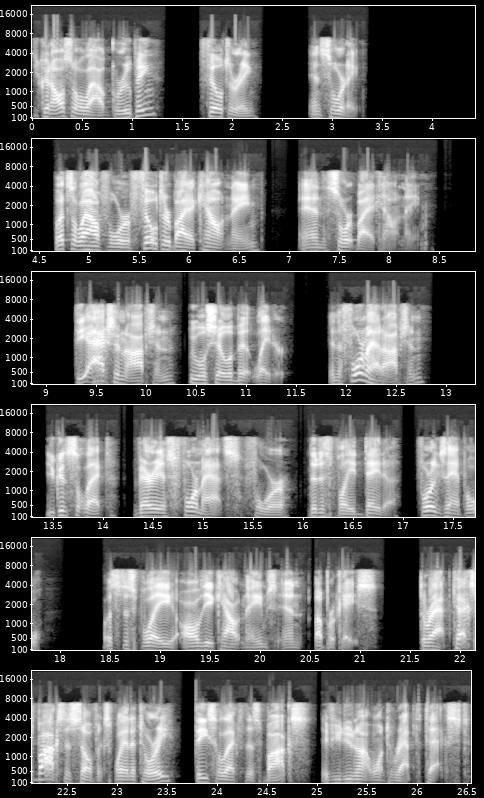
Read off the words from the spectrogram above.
You can also allow grouping, filtering, and sorting. Let's allow for filter by account name and sort by account name. The action option we will show a bit later. In the format option, you can select various formats for the displayed data. For example, let's display all the account names in uppercase. The wrap text box is self-explanatory deselect this box if you do not want to wrap the text.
